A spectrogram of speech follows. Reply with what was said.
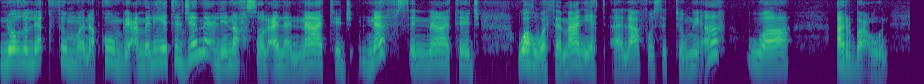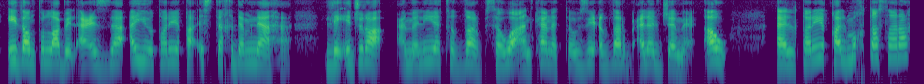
نغلق ثم نقوم بعملية الجمع لنحصل على الناتج نفس الناتج وهو ثمانية آلاف وستمائة وأربعون. إذا طلابي الأعزاء أي طريقة استخدمناها لإجراء عملية الضرب سواء كانت توزيع الضرب على الجمع أو الطريقة المختصرة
